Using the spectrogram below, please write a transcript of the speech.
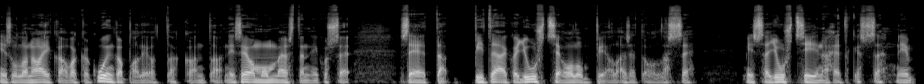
niin sulla on aikaa vaikka kuinka paljon ottaa kantaa, niin se on mun mielestä niin kuin se, se, että pitääkö just se olympialaiset olla se, missä just siinä hetkessä, niin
